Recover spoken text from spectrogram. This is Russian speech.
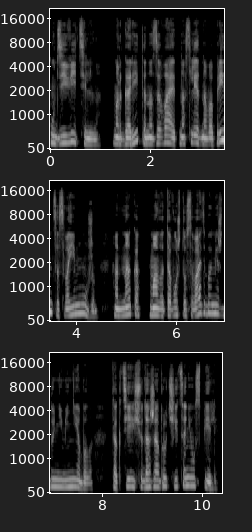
Удивительно. Маргарита называет наследного принца своим мужем, однако мало того, что свадьбы между ними не было, так те еще даже обручиться не успели.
